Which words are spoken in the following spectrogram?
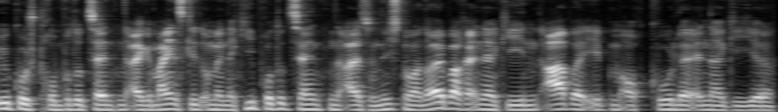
Ökostromproduzenten allgemein, es geht um Energieproduzenten, also nicht nur erneuerbare Energien, aber eben auch Kohleenergie,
